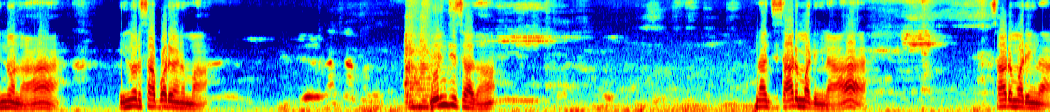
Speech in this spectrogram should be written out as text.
இன்னொன்னா? இன்னொரு சாப்பாடு வேணுமா? பிரிஞ்சு சாதம். என்னாச்சு சாப்பிட மாட்டீங்களா? சாப்பிட மாட்டீங்களா?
